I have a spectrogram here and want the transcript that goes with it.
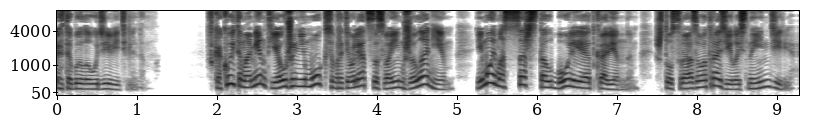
это было удивительным. В какой-то момент я уже не мог сопротивляться своим желаниям, и мой массаж стал более откровенным, что сразу отразилось на Индире.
